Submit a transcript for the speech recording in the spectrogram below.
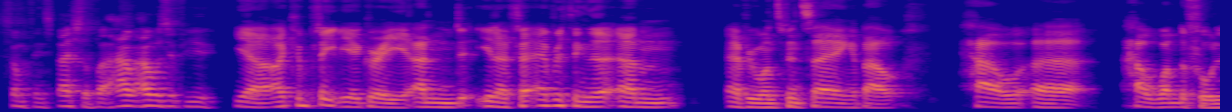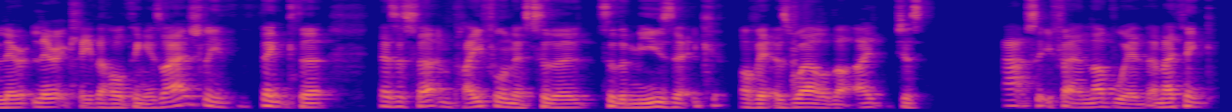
something special. But how how was it for you? Yeah, I completely agree. And you know, for everything that um, everyone's been saying about how uh, how wonderful lyr- lyrically the whole thing is, I actually think that there's a certain playfulness to the to the music of it as well that I just absolutely fell in love with. And I think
